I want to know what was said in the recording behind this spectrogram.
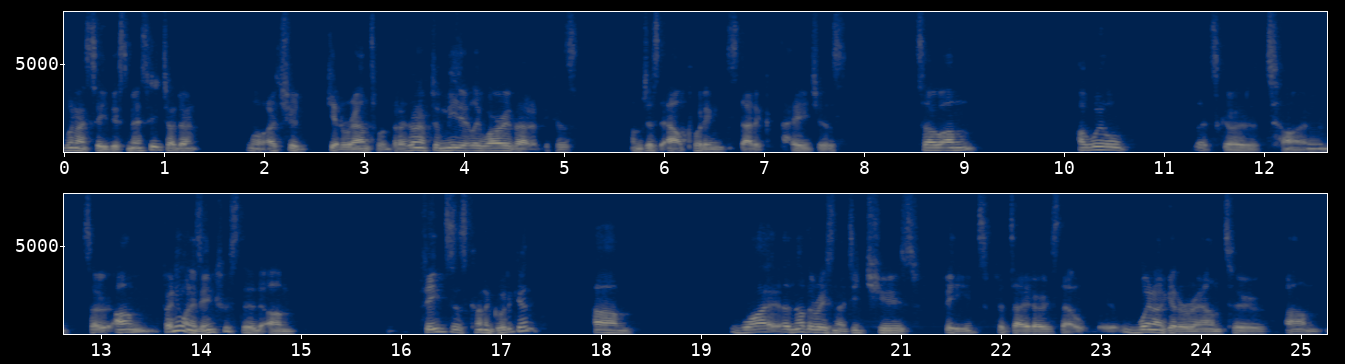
when I see this message, I don't, well, I should get around to it, but I don't have to immediately worry about it because I'm just outputting static pages. So um, I will, let's go to tome. So um, if anyone is interested, um, feeds is kind of good again. Um, why another reason I did choose feeds for data is that when I get around to um,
